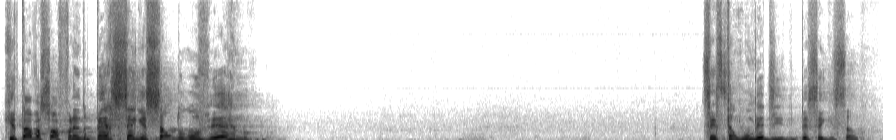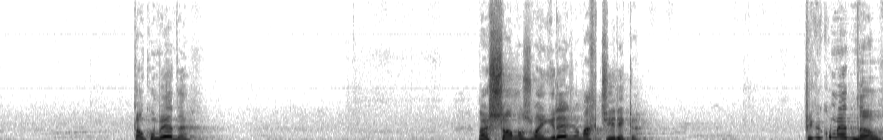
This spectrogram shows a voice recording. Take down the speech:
que estava sofrendo perseguição do governo. Vocês estão com medo de perseguição? Estão com medo? Nós somos uma igreja martírica. Fica com medo, não.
